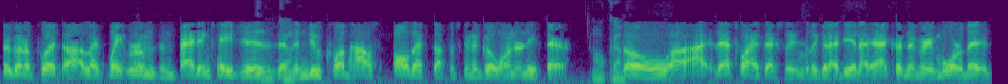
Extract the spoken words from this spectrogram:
They're going to put uh, like weight rooms and batting cages Okay. and the new clubhouse. All that stuff is going to go underneath there. Okay. So uh, I, that's why it's actually a really good idea, and I, I couldn't agree more that it,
